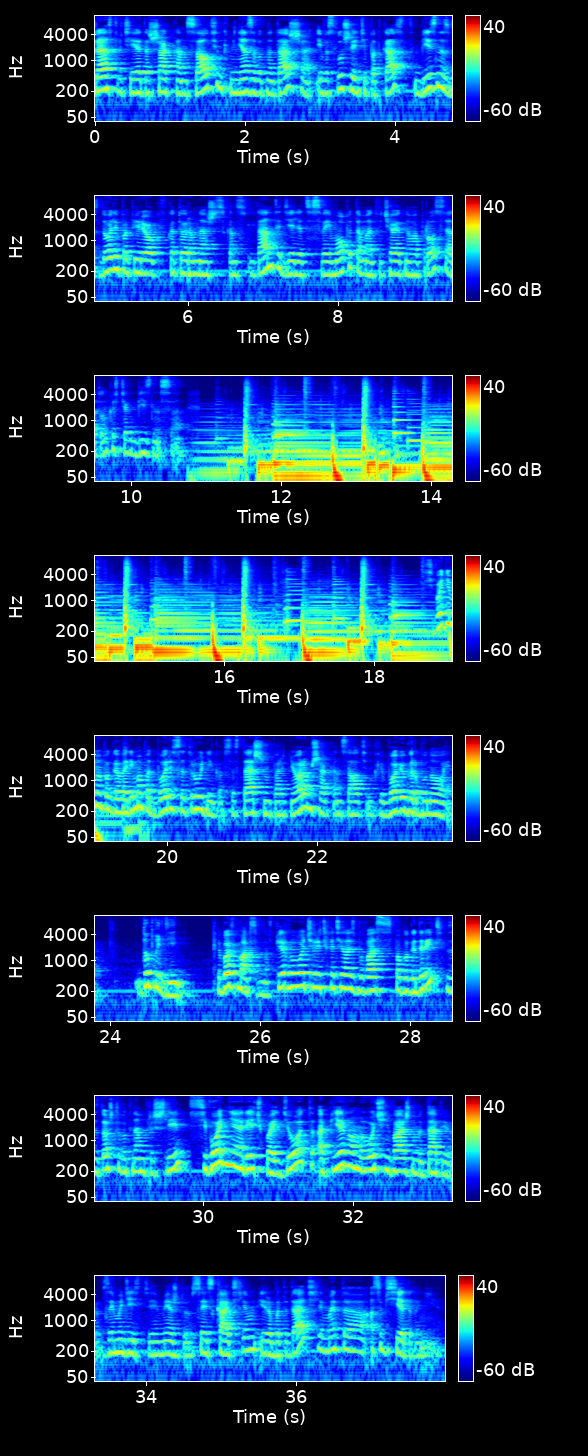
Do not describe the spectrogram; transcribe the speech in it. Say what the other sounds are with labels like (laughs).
Здравствуйте, это Шаг Консалтинг, меня зовут Наташа, и вы слушаете подкаст «Бизнес вдоль и поперек», в котором наши консультанты делятся своим опытом и отвечают на вопросы о тонкостях бизнеса. Сегодня мы поговорим о подборе сотрудников со старшим партнером Шаг Консалтинг Любовью Горбуновой. Добрый день. Любовь Максовна, в первую очередь хотелось бы вас поблагодарить за то, что вы к нам пришли. Сегодня речь пойдет о первом и очень важном этапе взаимодействия между соискателем и работодателем. Это о собеседовании.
